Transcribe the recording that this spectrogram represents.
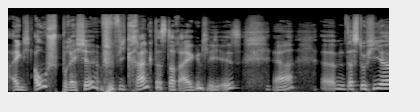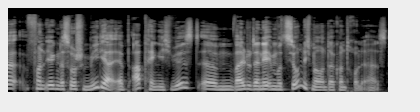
eigentlich ausspreche, wie krank das doch eigentlich ist, ja, ähm, dass du hier von irgendeiner Social Media App abhängig wirst, ähm, weil du deine Emotionen nicht mal unter Kontrolle hast.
